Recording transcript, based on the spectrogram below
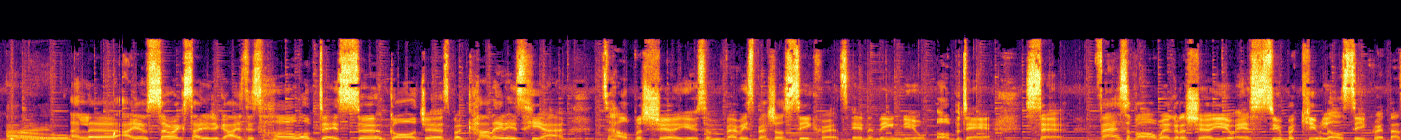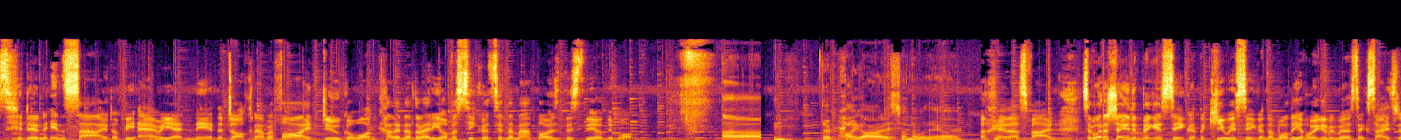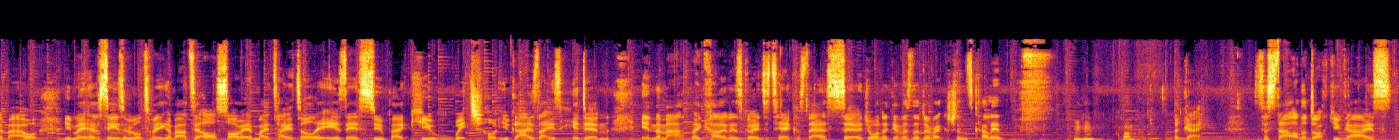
Hello. Hello. I am so excited, you guys. This whole update is so gorgeous, but Callin is here to help us show you some very special secrets in the new update. So, First of all, we're going to show you a super cute little secret that's hidden inside of the area near the dock. Now, before I do go on, Callin, are there any other secrets in the map, or is this the only one? Um, there probably are. I just don't know where they are. Okay, that's fine. So I'm going to show you the biggest secret, the cutest secret, the one that you're probably going to be most excited about. You may have seen some people tweeting about it or saw it in my title. It is a super cute witch hut, you guys, that is hidden in the map, and Callin is going to take us there. Sir, do you want to give us the directions, Callin? Mm-hmm. Come on. Okay. So start on the dock, you guys.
